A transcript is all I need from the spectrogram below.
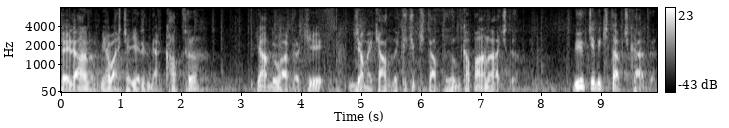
Leyla Hanım yavaşça yerinden kalktı. Yan duvardaki cam mekanlı küçük kitaplığın kapağını açtı. Büyükçe bir kitap çıkardı.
